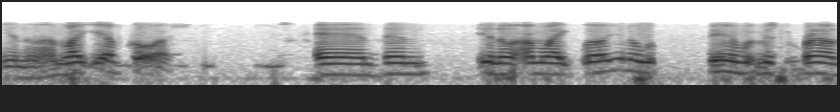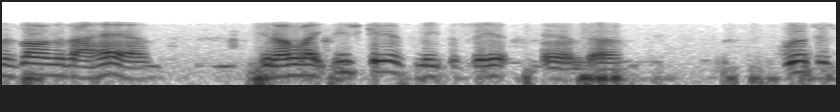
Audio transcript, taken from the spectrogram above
You know, I'm like, "Yeah, of course." And then, you know, I'm like, "Well, you know, being with Mr. Brown as long as I have, you know, I'm like, these kids need to see it, and uh, we'll just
